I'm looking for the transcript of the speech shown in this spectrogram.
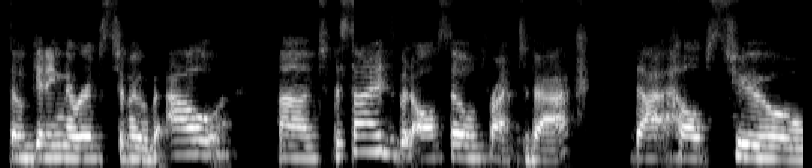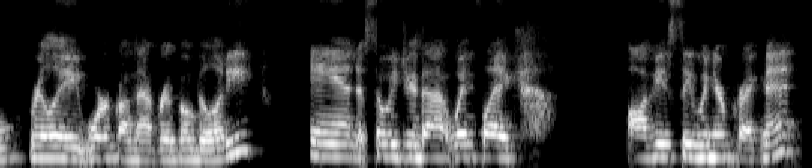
So getting the ribs to move out um, to the sides, but also front to back. That helps to really work on that rib mobility. And so we do that with like, obviously, when you're pregnant,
